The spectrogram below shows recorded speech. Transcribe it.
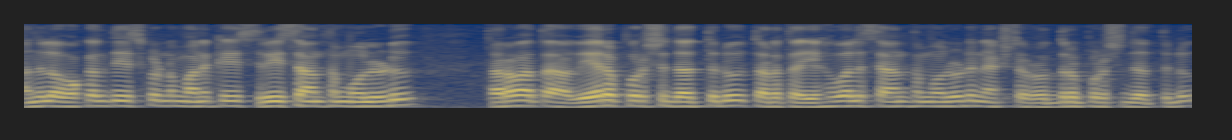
అందులో ఒకరు తీసుకుంటే మనకి శ్రీశాంతమూలుడు తర్వాత వీరపురుష దత్తుడు తర్వాత యహవల శాంతమూలుడు నెక్స్ట్ రుద్రపురుష దత్తుడు.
